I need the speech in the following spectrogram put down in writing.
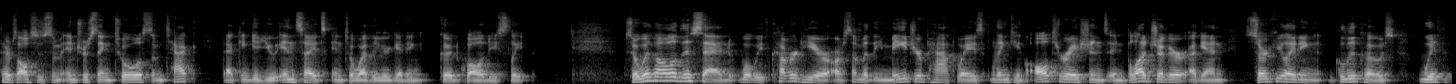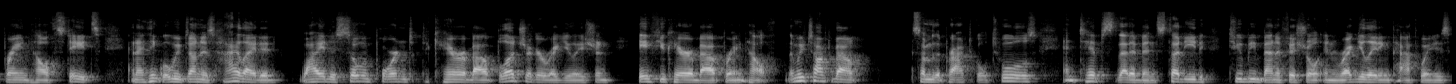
there's also some interesting tools, some tech that can give you insights into whether you're getting good quality sleep. So, with all of this said, what we've covered here are some of the major pathways linking alterations in blood sugar, again, circulating glucose with brain health states. And I think what we've done is highlighted why it is so important to care about blood sugar regulation if you care about brain health. And we've talked about some of the practical tools and tips that have been studied to be beneficial in regulating pathways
